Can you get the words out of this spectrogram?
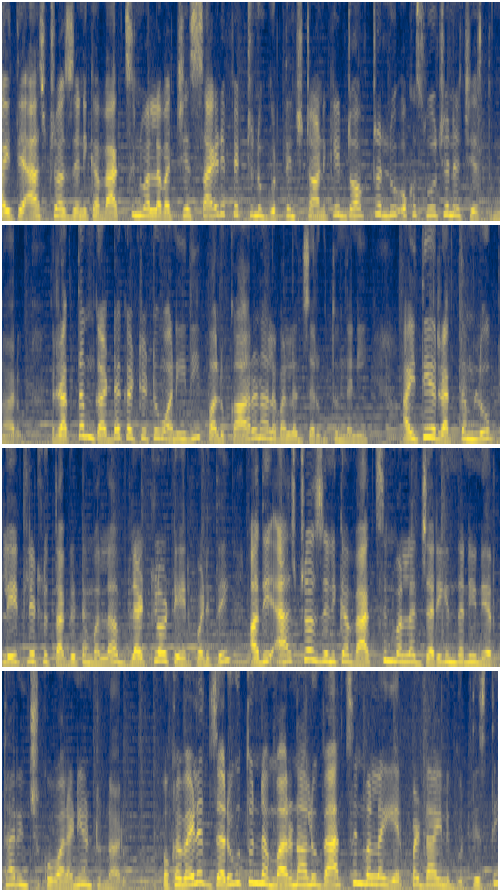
అయితే ఆస్ట్రాజెనికా వ్యాక్సిన్ వల్ల వచ్చే సైడ్ ఎఫెక్ట్ను గుర్తించడానికి డాక్టర్లు ఒక సూచన చేస్తున్నారు. రక్తం గడ్డకట్టడం అనేది పలు కారణాల వల్ల జరుగుతుందని. అయితే రక్తంలో ప్లేట్లెట్లు తగ్గటం వల్ల బ్లడ్ క్లాట్ ఏర్పడితే అది ఆస్ట్రాజెనికా వ్యాక్సిన్ వల్ల జరిగిందని నిర్ధారించుకోవాలని అంటున్నారు. ఒకవేళ జరుగుతున్న మరణాలు వ్యాక్సిన్ వల్ల ఏర్పడ్డాయని గుర్తిస్తే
